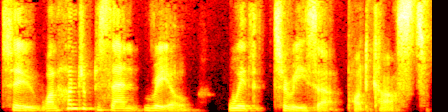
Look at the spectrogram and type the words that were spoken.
to 100% Real with Teresa podcast.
